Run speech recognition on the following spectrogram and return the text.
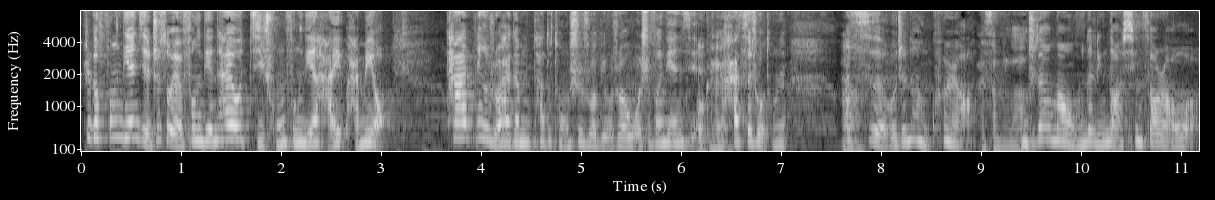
这个疯癫姐之所以疯癫，她有几重疯癫，还还没有。她那个时候还跟她的同事说，比如说我是疯癫姐哈次是我同事，哈次、我真的很困扰。哎，怎么了你？知道吗？我们的领导性骚扰我，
